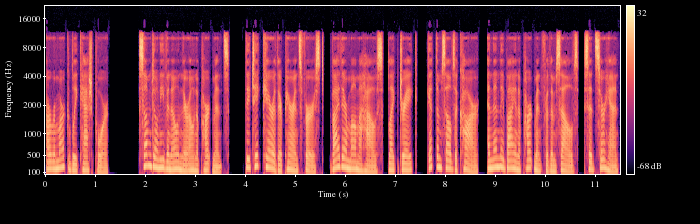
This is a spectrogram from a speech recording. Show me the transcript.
are remarkably cash poor. Some don't even own their own apartments. They take care of their parents first, buy their mama house, like Drake, get themselves a car, and then they buy an apartment for themselves, said Serhant,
